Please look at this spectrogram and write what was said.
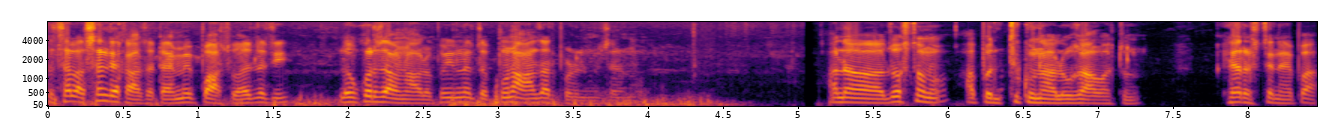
तर चला संध्याकाळचा टाईम आहे. पाच वाजला ती. लवकर जाऊन आलो. पहिलं नंतर पुन्हा अंधार पडेल मित्रांनो. आणि दोस्तानो आपण तिकून आलो गावातून. ह्या रस्त्याने आहे पा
